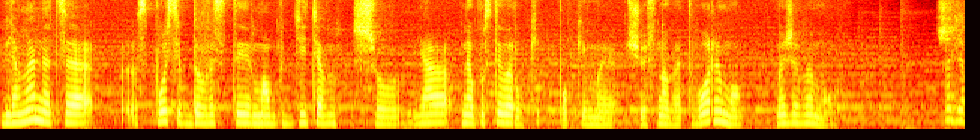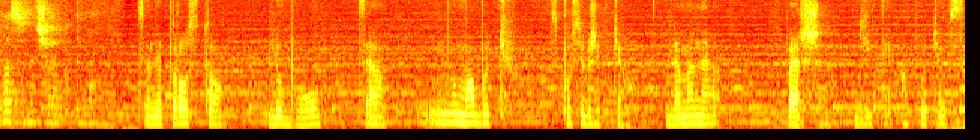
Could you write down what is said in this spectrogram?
Для мене це е, спосіб довести, мабуть, дітям, що я не опустила руки. Поки ми щось нове творимо, ми живемо. Що для вас означає бути мамою? Це не просто любов, це, ну, мабуть, спосіб життя. Для мене перше діти, а потім все.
